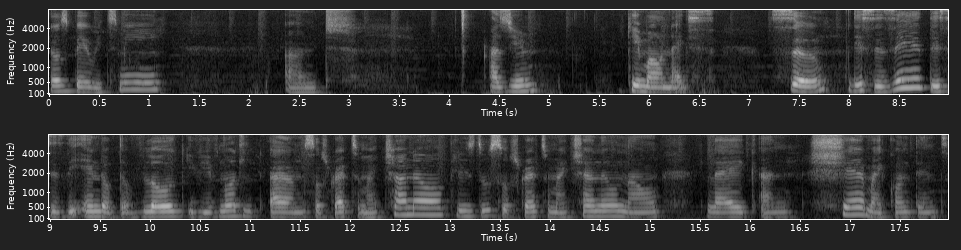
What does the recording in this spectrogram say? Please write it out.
just bear with me and assume came out nice. So this is it. This is the end of the vlog. If you've not um subscribed to my channel please do subscribe to my channel now. Like and share my content.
